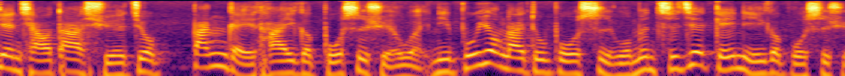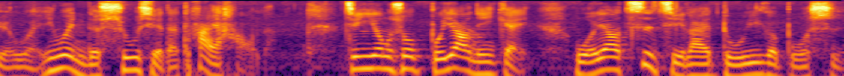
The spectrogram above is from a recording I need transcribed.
剑桥大学就颁给他一个博士学位。你不用来读博士，我们直接给你一个博士学位，因为你的书写得太好了。金庸说不要你给，我要自己来读一个博士。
